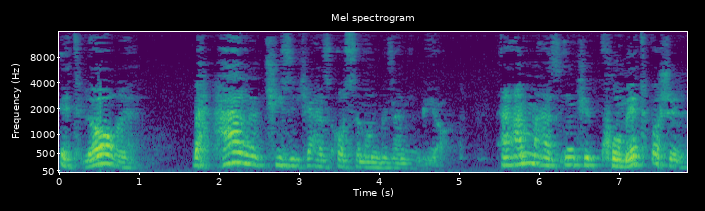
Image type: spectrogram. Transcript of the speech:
اطلاق به هر چیزی که از آسمان به زمین بیاد. اما از اینکه کومت باشه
